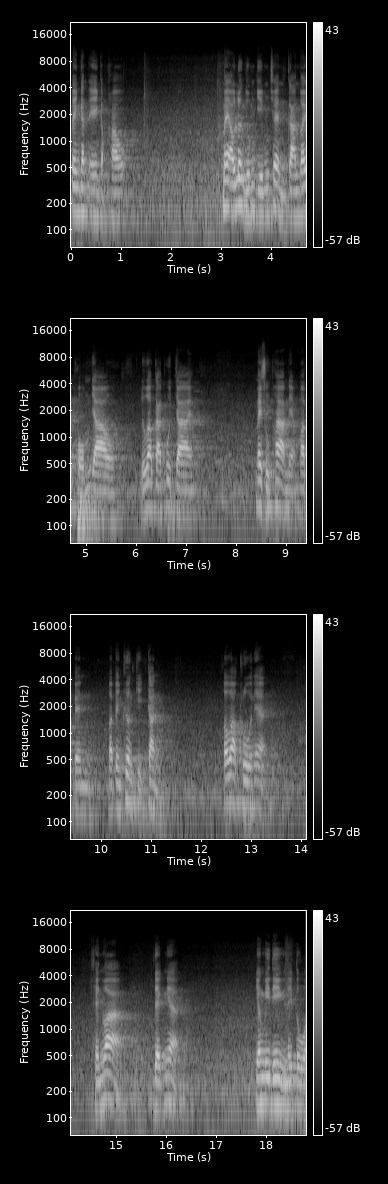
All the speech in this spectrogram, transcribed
เป็นกันเองกับเขา ไม่เอาเรื่องยุ่มยิ้ม เช่น การไว้ผมยาว หรือว่าการพูดจาไม่สุภาพเนี่ยมาเป็น มาเป็นเครื่องกีดกั้นเพราะว่าครูเนี่ยเห็นว่าเด็กเนี่ยยังมีดีอยู่ในตัว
